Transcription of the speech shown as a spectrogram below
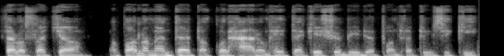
feloszlatja a parlamentet, akkor három héttel későbbi időpontra tűzi ki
